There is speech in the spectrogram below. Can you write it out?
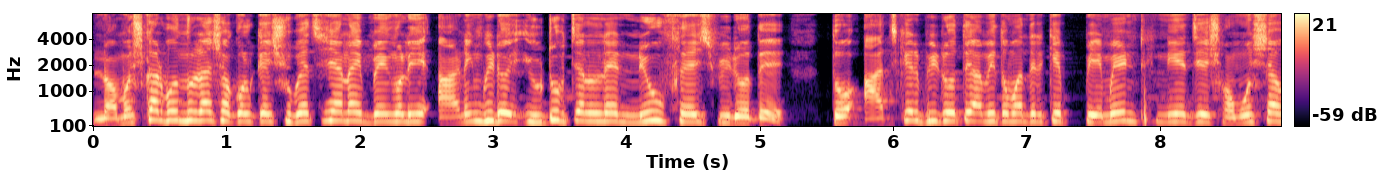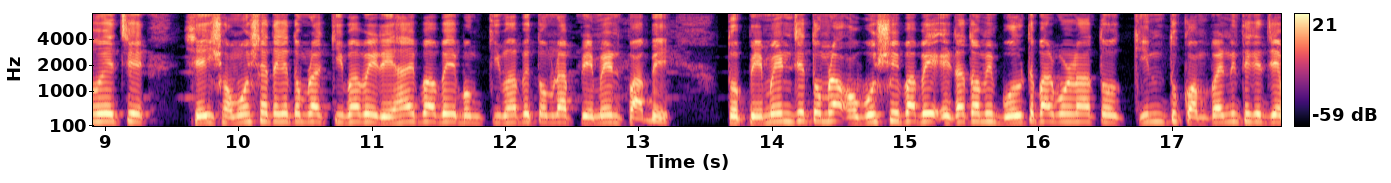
নমস্কার বন্ধুরা, সকলকে শুভেচ্ছা জানাই বেঙ্গলি আর্নিং ভিডিও ইউটিউব চ্যানেলের নিউ ফ্রেশ ভিডিওতে। তো আজকের ভিডিওতে আমি তোমাদেরকে পেমেন্ট নিয়ে যে সমস্যা হয়েছে, সেই সমস্যা থেকে তোমরা কীভাবে রেহাই পাবে এবং কীভাবে তোমরা পেমেন্ট পাবে? তো পেমেন্ট যে তোমরা অবশ্যই পাবে, এটা তো আমি বলতে পারব না। তো কিন্তু কোম্পানি থেকে যে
